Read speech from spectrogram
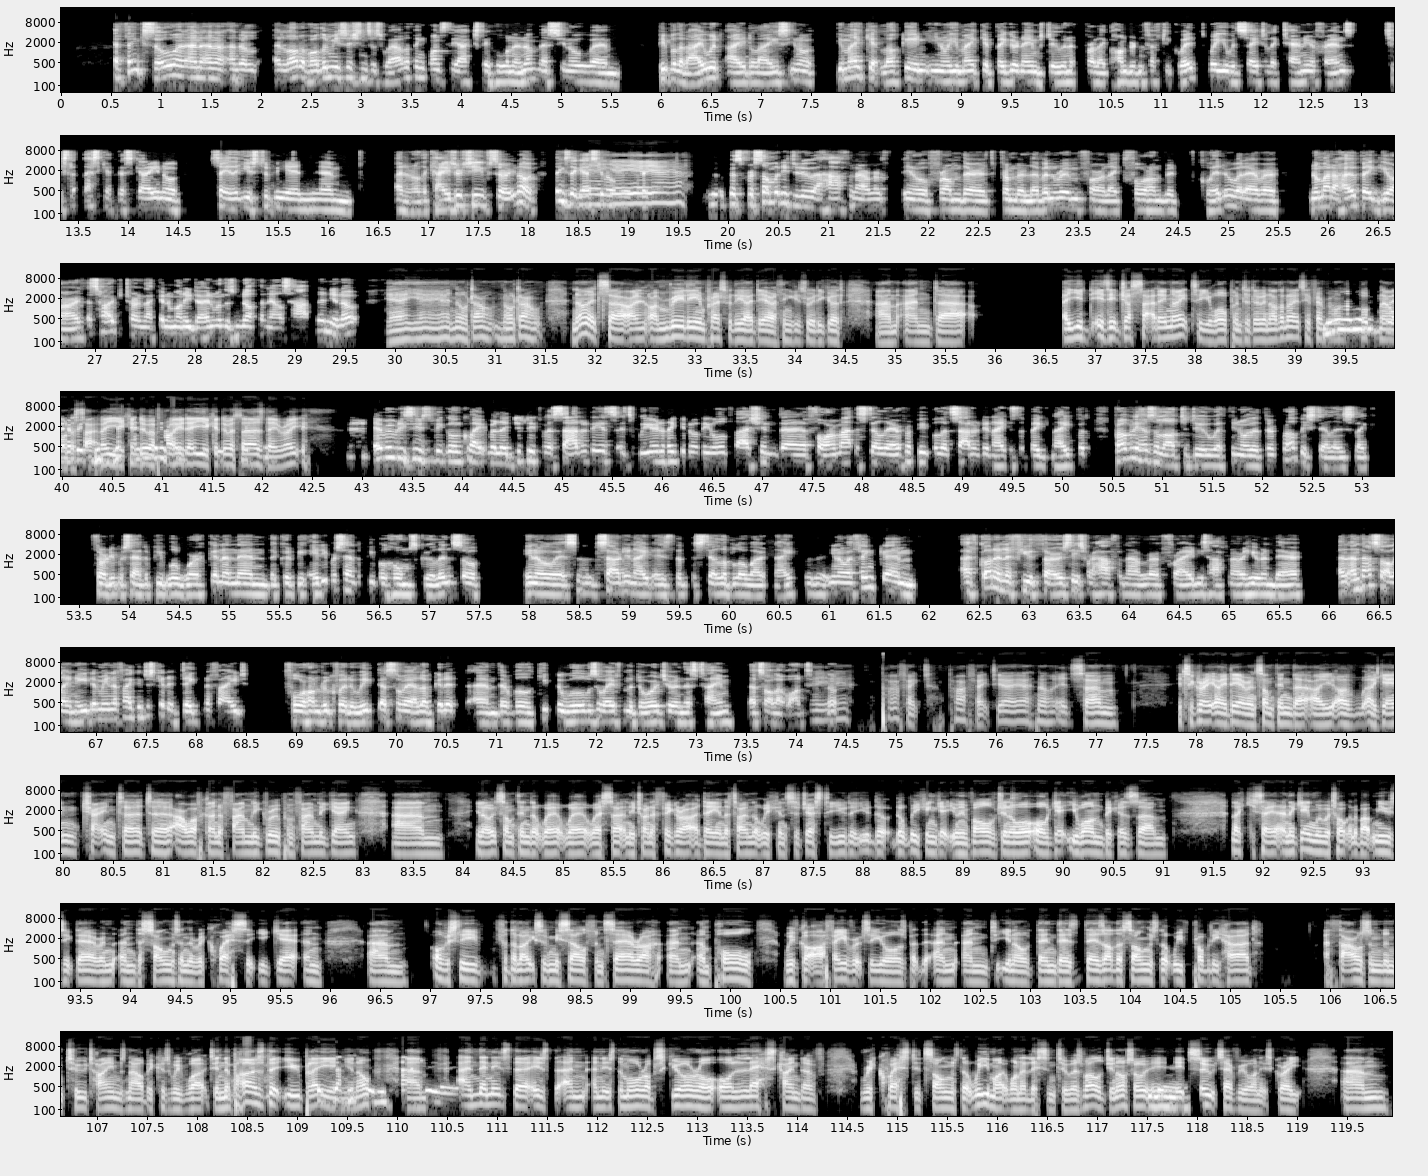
I think so, and and, and a, a, lot of other musicians as well. I think once they actually hone in on this, you know, um, people that I would idolize, you know, you might get lucky and, you know, you might get bigger names doing it for like 150 quid, where you would say to like 10 of your friends, she's let's get this guy, you know, say that used to be in, um, I don't know, the Kaiser Chiefs or, you know, things like yeah, this, you know. Yeah, yeah, yeah, yeah. Because for somebody to do a half an hour, you know, from their, from their living room for like 400 quid or whatever, no matter how big you are, it's hard to turn that kind of money down when there's nothing else happening, you know? Yeah, yeah, yeah, no doubt, no doubt. No, it's, uh, I, am really impressed with the idea. I think it's really good. Um, and, uh, are you? Is it just Saturday nights? Are you open to doing other nights? If everyone's booked now on a Saturday, you can do a Friday, you can do a Thursday, right? Everybody seems to be going quite religiously to a Saturday. It's, it's weird. I think you know the old fashioned uh, format is still there for people. That Saturday night is the big night, but probably has a lot to do with you know that there probably still is like thirty percent of people working, and then there could be eighty percent of people homeschooling. So you know, Saturday night is the still a blowout night. But you know, I think um, I've got in a few Thursdays for half an hour, Fridays half an hour here and there and, and that's all I need. I mean, if I could just get a dignified 400 quid a week, that's the way I look at it. Um, that will keep the wolves away from the door during this time. That's all I want. Yeah, yeah. Perfect. Perfect. Yeah, yeah. No, it's um it's a great idea and something that I, I, again chatting to, to our kind of family group and family gang. Um, you know, it's something that we're, we're we're certainly trying to figure out a day and a time that we can suggest to you that you that, that we can get you involved. You know, or, or get you on because, um, like you say, and again we were talking about music there and, and the songs and the requests that you get and. Um, obviously for the likes of myself and Sarah and and Paul, we've got our favourites of yours, but and and you know then there's there's other songs that we've probably heard a thousand and two times now because we've worked in the bars that you play in, you know. Um, and then it's the is the, and and it's the more obscure or, or less kind of requested songs that we might want to listen to as well. Do you know? So yeah. it, it, suits everyone. It's great. Um,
